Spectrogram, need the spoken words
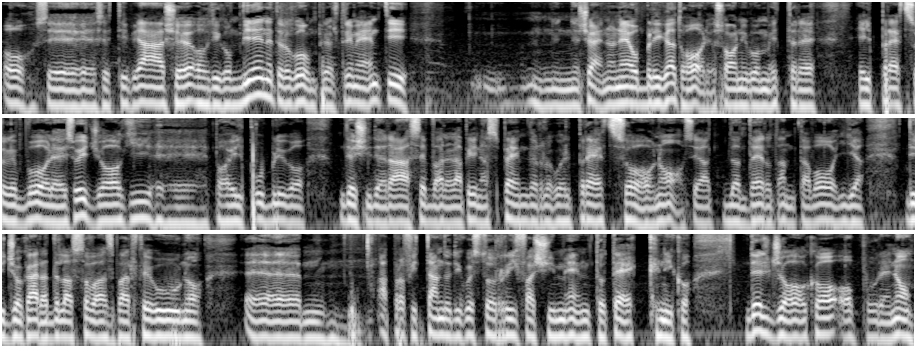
oh, se, se ti piace o ti conviene te lo compri, altrimenti cioè non è obbligatorio, Sony può mettere il prezzo che vuole ai suoi giochi e poi il pubblico deciderà se vale la pena spenderlo quel prezzo o no, se ha davvero tanta voglia di giocare a The Last of Us parte 1 ehm, approfittando di questo rifacimento tecnico del gioco oppure no.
